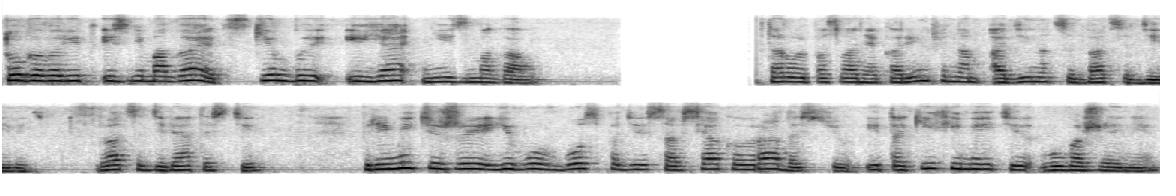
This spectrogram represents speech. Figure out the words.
Кто говорит изнемогает, с кем бы и я не измогал. Второе послание Коринфянам 11, 29. 29 стих. Примите же его в Господе со всякой радостью, и таких имейте в уважении.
